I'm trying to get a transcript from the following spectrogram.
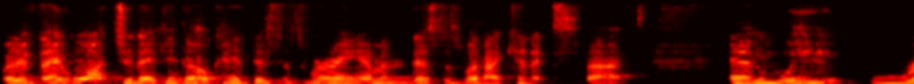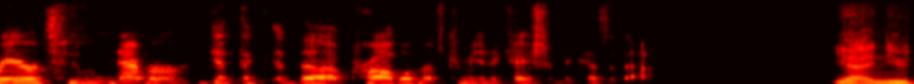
but if they want to, they can go, okay, this is where I am and this is what I can expect. And we rare to never get the, the problem of communication because of that. Yeah. And you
